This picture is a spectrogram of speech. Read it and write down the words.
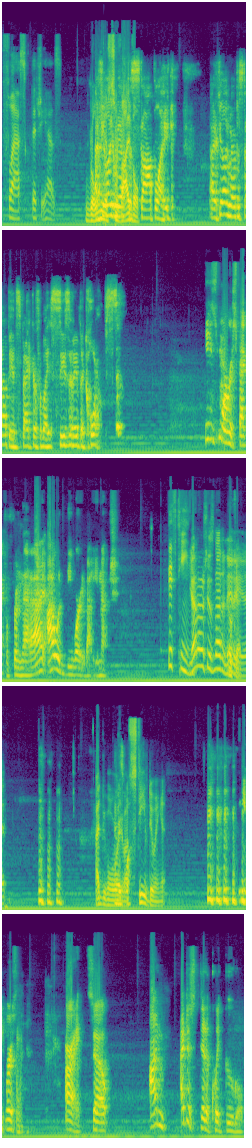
flask that she has. Roll I feel a like we have to stop. Like, I feel like we have to stop the inspector from like seasoning the corpse. He's more respectful from that. I, I would be worried about you, Nutch. 15. Janos is not an Okay. idiot. I'd be more worried about what- Steve doing it. Me personally. All right, so I'm. I just did a quick Google.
